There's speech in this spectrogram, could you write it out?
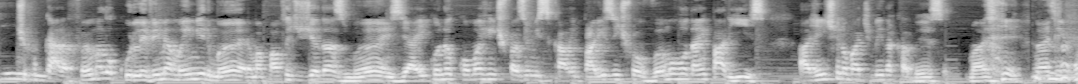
Uhum. Tipo, cara, foi uma loucura. Levei minha mãe e minha irmã, era uma pauta de Dia das Mães. E aí, quando, como a gente fazia uma escala em Paris, a gente falou, vamos rodar em Paris. A gente não bate bem da cabeça, mas, mas enfim.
